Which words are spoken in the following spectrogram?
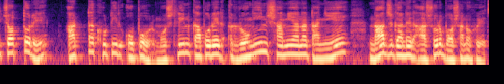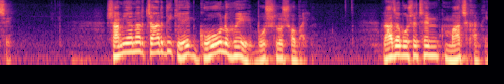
চত্বরে আটটা খুঁটির ওপর মসলিন কাপড়ের রঙিন শামিয়ানা টাঙিয়ে নাচ গানের আসর বসানো হয়েছে। শামিয়ানার চারদিকে গোল হয়ে বসল সবাই। রাজা বসেছেন মাঝখানে।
